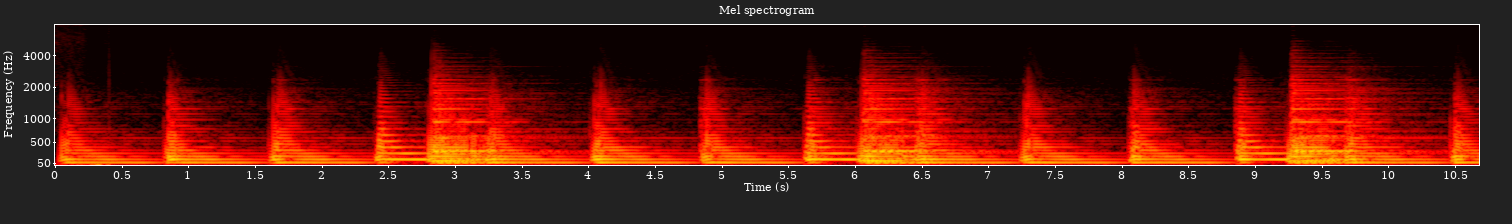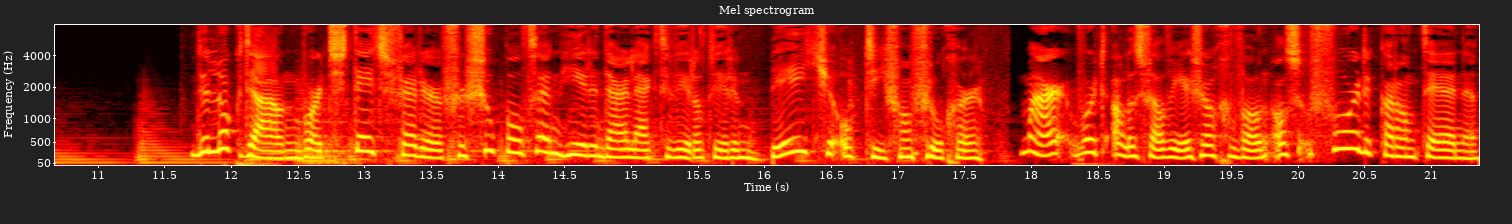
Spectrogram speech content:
De lockdown wordt steeds verder versoepeld en hier en daar lijkt de wereld weer een beetje op die van vroeger. Maar wordt alles wel weer zo gewoon als voor de quarantaine?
